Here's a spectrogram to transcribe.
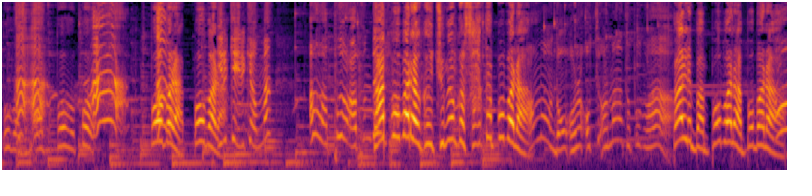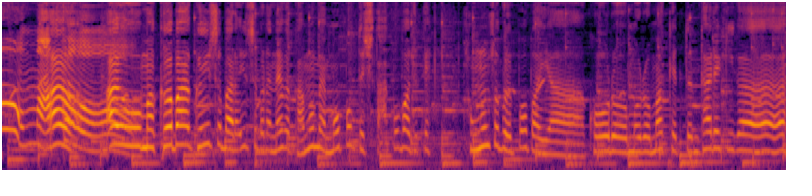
뽑아 아, 뽑아 뽑아. 뽑아라 뽑아라. 이렇게 이렇게 엄마? 아 아프 아픈데? 다 뽑아라. 그 주변 거 싹 다 뽑아라. 어머 너 얼, 어, 얼마나 더 뽑아? 빨리 봐. 뽑아라 뽑아라. 아 엄마 아까워. 아유 막 그봐 그 있어봐라 있어봐라. 내가 가뭄에 못 뽑듯이 다 뽑아줄게. 속눈썹을 뽑아야 고름으로 막혔던 다래끼가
